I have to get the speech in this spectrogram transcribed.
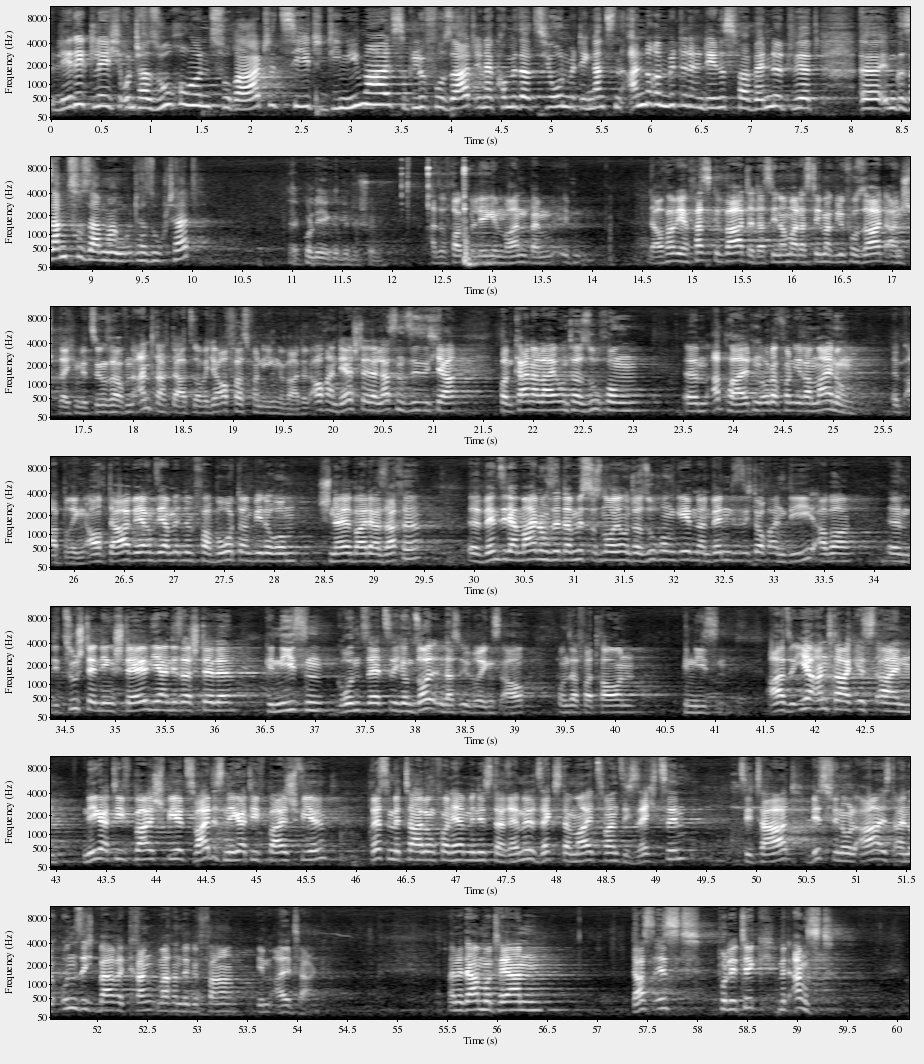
lediglich Untersuchungen zu Rate zieht, die niemals Glyphosat in der Kombination mit den ganzen anderen Mitteln, in denen es verwendet wird, äh, im Gesamtzusammenhang untersucht hat? Herr Kollege, bitte schön. Also, Frau Kollegin Brandt, beim Darauf habe ich ja fast gewartet, dass Sie noch mal das Thema Glyphosat ansprechen, beziehungsweise auf einen Antrag dazu habe ich ja auch fast von Ihnen gewartet. Auch an der Stelle lassen Sie sich ja von keinerlei Untersuchungen ähm, abhalten oder von Ihrer Meinung ähm, abbringen. Auch da wären Sie ja mit einem Verbot dann wiederum schnell bei der Sache. Äh, wenn Sie der Meinung sind, da müsste es neue Untersuchungen geben, dann wenden Sie sich doch an die. Aber ähm, die zuständigen Stellen hier an dieser Stelle genießen grundsätzlich und sollten das übrigens auch unser Vertrauen genießen. Also Ihr Antrag ist ein Negativbeispiel. Zweites Negativbeispiel, Pressemitteilung von Herrn Minister Remmel, 6. Mai 2016. Zitat, Bisphenol A ist eine unsichtbare krankmachende Gefahr im Alltag. Meine Damen und Herren, das ist Politik mit Angst.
